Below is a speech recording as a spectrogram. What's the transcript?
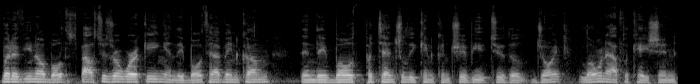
but if you know both spouses are working and they both have income, then they both potentially can contribute to the joint loan application,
